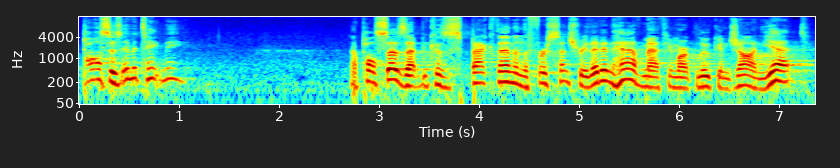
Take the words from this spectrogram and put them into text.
But Paul says, imitate me. Now, Paul says that because back then in the first century, they didn't have Matthew, Mark, Luke, and John yet,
